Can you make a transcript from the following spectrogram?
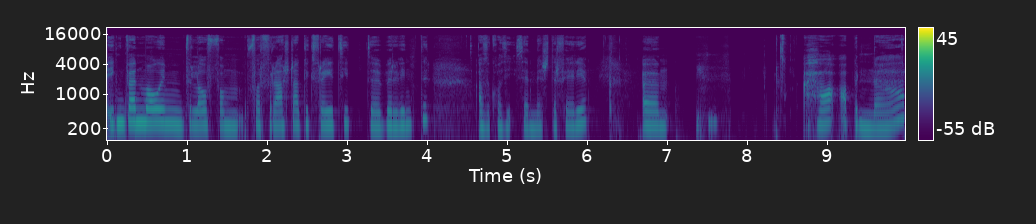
irgendwann mal im Verlauf vom, der veranstaltungsfreien Zeit äh, über Winter. Also quasi Semesterferien. Ähm, habe aber näher.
